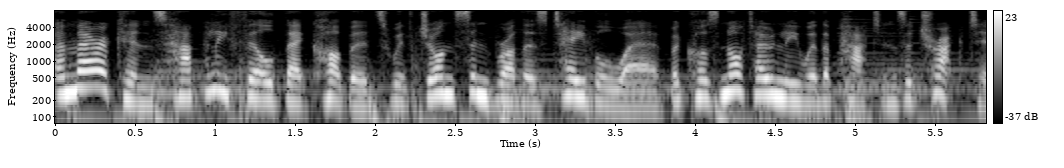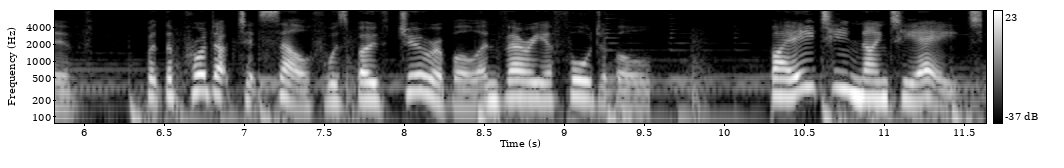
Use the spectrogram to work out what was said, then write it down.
Americans happily filled their cupboards with Johnson Brothers tableware because not only were the patterns attractive, but the product itself was both durable and very affordable. By 1898,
